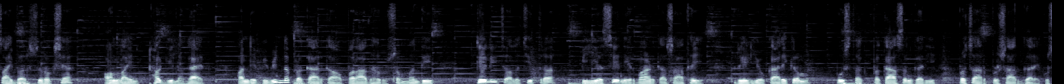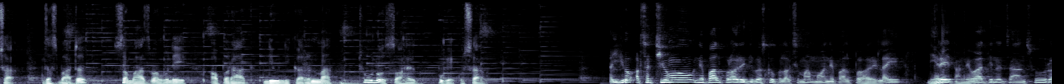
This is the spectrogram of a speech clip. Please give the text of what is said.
साइबर सुरक्षा अनलाइन ठगी लगायत अन्य विभिन्न प्रकारका अपराधहरू सम्बन्धी टेलिचलचित्र पिएसए निर्माणका साथै रेडियो कार्यक्रम पुस्तक प्रकाशन गरी प्रचार प्रसार गरेको छ जसबाट समाजमा हुने अपराध न्यूनीकरणमा ठुलो सहयोग पुगेको छ। यो अडसट्ठीौँ नेपाल प्रहरी दिवसको उपलक्ष्यमा म नेपाल प्रहरीलाई धेरै धन्यवाद दिन चाहन्छु र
